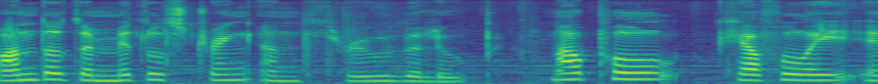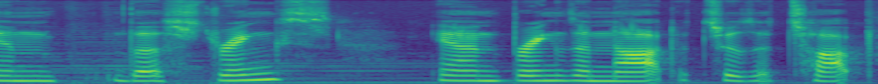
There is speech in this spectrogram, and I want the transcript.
under the middle string and through the loop. Now pull carefully in the strings and bring the knot to the top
